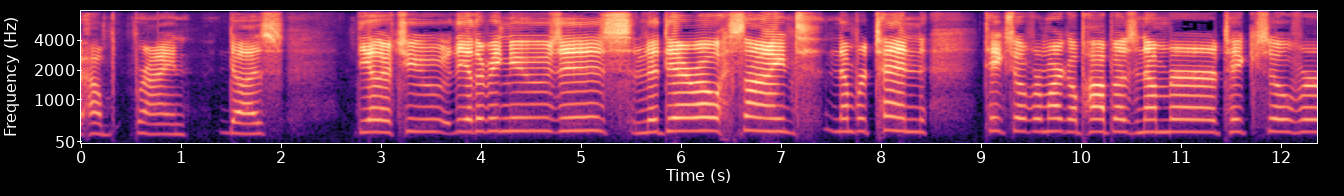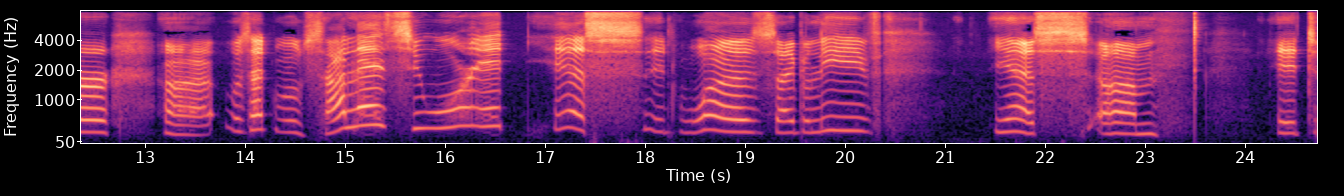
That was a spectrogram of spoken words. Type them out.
how Brian does the other two, the other big news is Lodeiro signed number 10, takes over Marco Pappa's number, takes over, uh, was that Rosales who wore it? Yes, it was, I believe. Yes, um, it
